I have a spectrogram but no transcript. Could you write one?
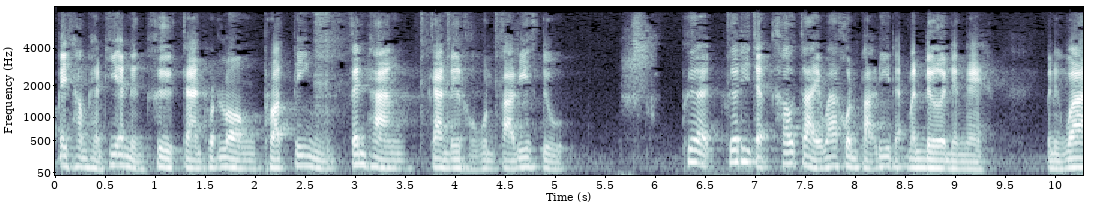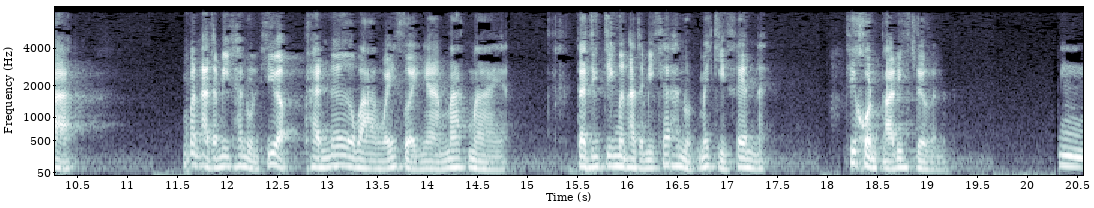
ไปทำแผนที่อันหนึ่งคือการทดลอง plotting เส้นทางการเดินของคนปารีสดู เพื่อเพื่อที่จะเข้าใจว่าคนปารีสอะมันเดินยังไงหมายถึงว่า มันอาจจะมีถนนที่แบบ planner วางไว้สวยงามมากมายอะแต่จริง ๆ มันอาจจะมีแค่ถนนไม่กี่เส้นนะที่คนปารีสเดิน อืม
